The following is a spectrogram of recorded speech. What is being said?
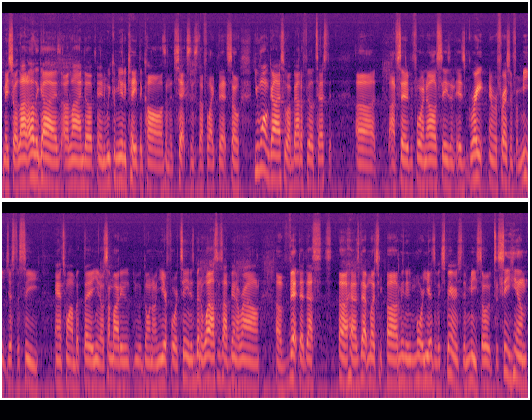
make sure a lot of other guys are lined up and we communicate the calls and the checks and stuff like that. So you want guys who are battlefield tested. Uh, I've said it before in the all season. It's great and refreshing for me just to see Antoine Bethea, you know, somebody who was going on year 14. It's been a while since I've been around a vet that that's, uh, has that much, uh, many more years of experience than me. So to see him,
